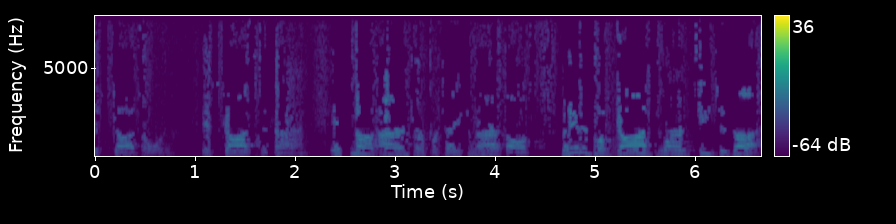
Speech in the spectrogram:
It's God's order. It's God's design. It's not our interpretation, our thoughts, but it is what God's Word teaches us.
